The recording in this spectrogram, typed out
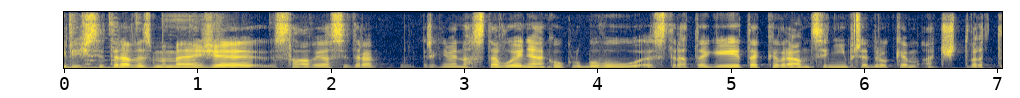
Když si teda vezmeme, že Slávia si teda, řekněme, nastavuje nějakou klubovou strategii, tak v rámci ní před rokem a čtvrt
